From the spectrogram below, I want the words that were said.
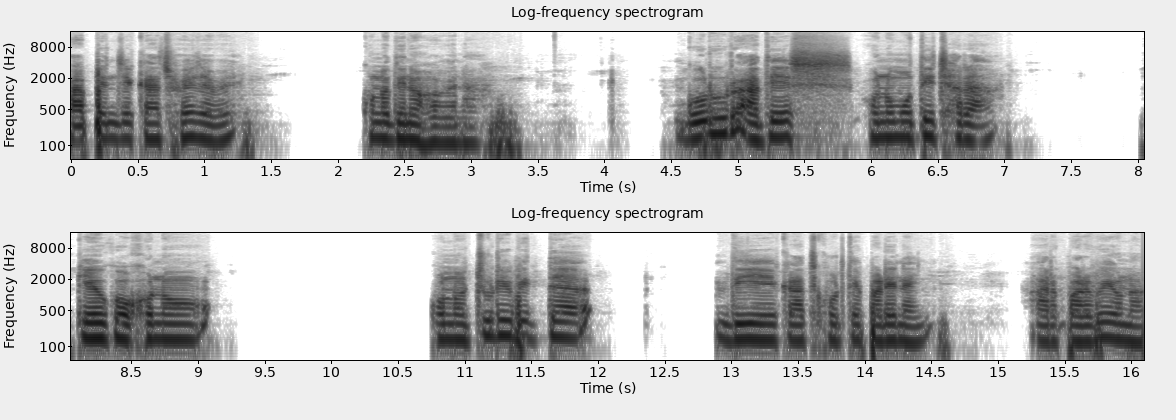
ভাববেন যে কাজ হয়ে যাবে, কোনোদিনও হবে না। গুরুর আদেশ, অনুমতি ছাড়া কেউ কখনো কোনো চুরি বিদ্যা দিয়ে কাজ করতে পারে নাই, আর পারবেও না।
